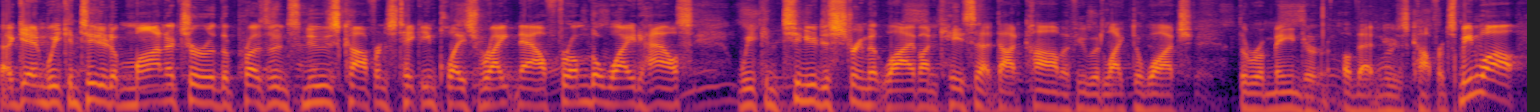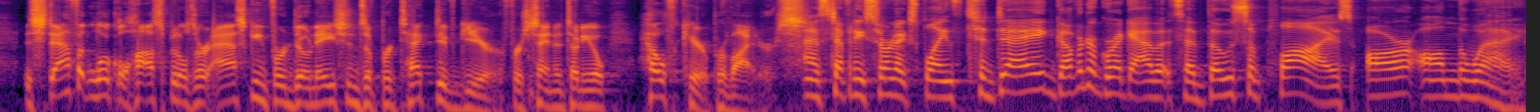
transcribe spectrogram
Again, we continue to monitor the president's news conference taking place right now from the White House. We continue to stream it live on ksat.com if you would like to watch the remainder of that news conference. Meanwhile, staff at local hospitals are asking for donations of protective gear for San Antonio healthcare providers. As Stephanie Serna explains, today Governor Greg Abbott said those supplies are on the way.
